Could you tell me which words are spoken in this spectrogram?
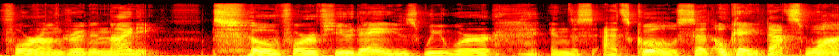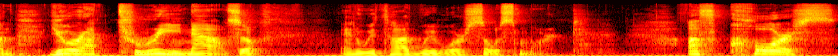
490 so for a few days we were in this at school said okay that's one. You're at three now. So and we thought we were so smart of course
